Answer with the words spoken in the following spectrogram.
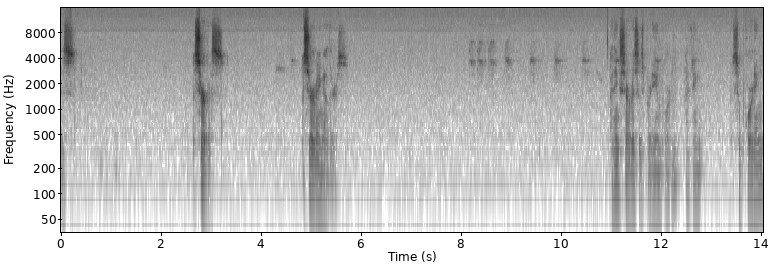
as service, serving others. I think service is pretty important. I think supporting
